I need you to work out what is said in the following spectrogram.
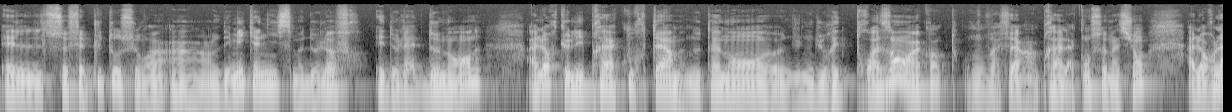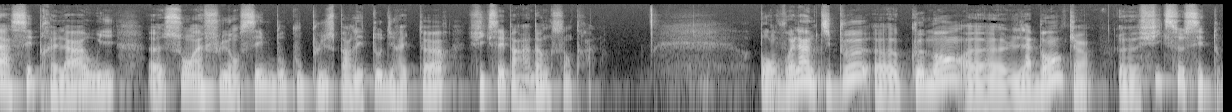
elle se fait plutôt sur un des mécanismes de l'offre et de la demande, alors que les prêts à court terme, notamment euh, d'une durée de 3 ans, hein, quand on va faire un prêt à la consommation, alors là, ces prêts-là, oui, euh, sont influencés beaucoup plus par les taux directeurs fixés par la Banque centrale. Bon, voilà un petit peu euh, comment la banque fixe ses taux.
